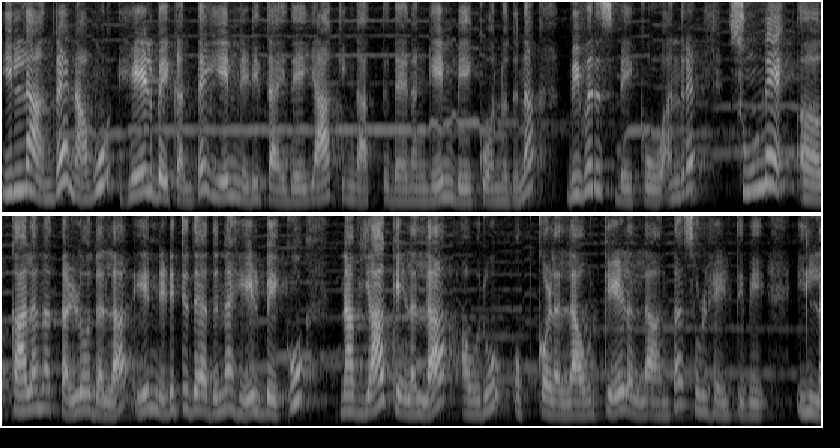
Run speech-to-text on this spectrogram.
ಇಲ್ಲ ಅಂದರೆ ನಾವು ಹೇಳಬೇಕಂತೆ ಏನು ನಡೀತಾ ಇದೆ ಯಾಕೆ ಹಿಂಗಾಗ್ತಿದೆ ನನಗೇನು ಬೇಕು ಅನ್ನೋದನ್ನು ವಿವರಿಸಬೇಕು. ಅಂದರೆ ಸುಮ್ಮನೆ ಕಾಲನ ತಳ್ಳೋದಲ್ಲ ಏನು ನಡೀತಿದೆ ಅದನ್ನು ಹೇಳಬೇಕು. ನಾವು ಯಾಕೆ ಹೇಳಲ್ಲ ಅವರು ಒಪ್ಕೊಳ್ಳಲ್ಲ ಅವ್ರು ಕೇಳಲ್ಲ ಅಂತ ಸುಳ್ಳು ಹೇಳ್ತೀವಿ. ಇಲ್ಲ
